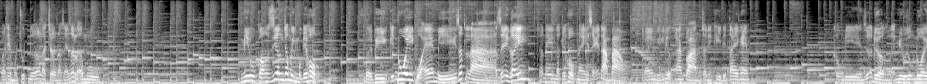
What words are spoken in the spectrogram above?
Quay thêm một chút nữa là trời nó sẽ rất là âm u. Mew có riêng cho mình một cái hộp, bởi vì cái đuôi của em ý rất là dễ gãy, cho nên là cái hộp này sẽ đảm bảo cho em ý được an toàn cho đến khi đến tay anh em. Không đi đến giữa đường lại mưu dụng đuôi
